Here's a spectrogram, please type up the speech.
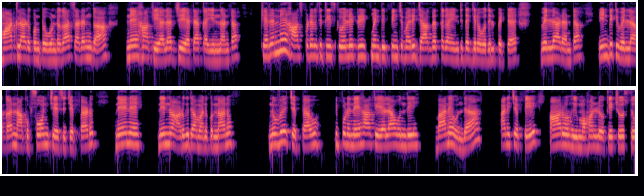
మాట్లాడుకుంటూ ఉండగా సడన్గా నేహాకి అలర్జీ అటాక్ అయ్యిందంట. కిరణ్నే హాస్పిటల్కి తీసుకువెళ్ళి తీసుకువెళ్ళి ట్రీట్మెంట్ ఇప్పించి మరీ జాగ్రత్తగా ఇంటి దగ్గర వదిలిపెట్టా వెళ్ళాడంట. ఇంటికి వెళ్ళాక నాకు ఫోన్ చేసి చెప్పాడు. నేనే నిన్ను అడుగుదామనుకున్నాను నువ్వే చెప్పావు. ఇప్పుడు నేహాకి ఎలా ఉంది? బానే ఉందా? అని చెప్పి ఆరోహి మొహంలోకి చూస్తూ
